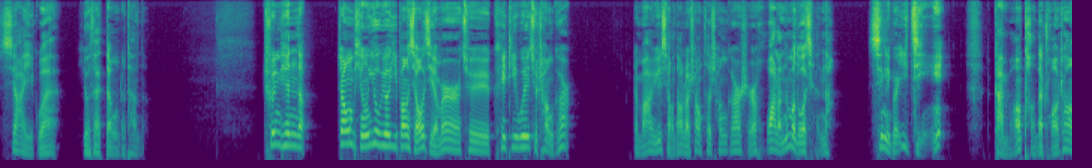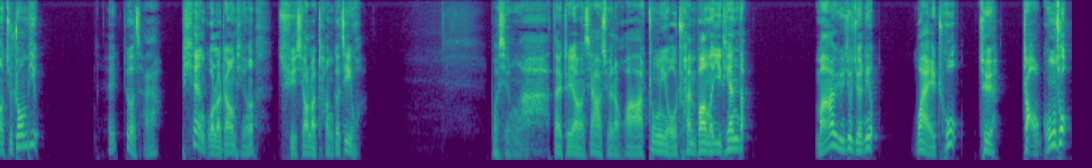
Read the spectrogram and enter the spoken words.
下一关又在等着他呢。春天的张平又约一帮小姐妹去 KTV 去唱歌。这马宇想到了上次唱歌时花了那么多钱呢，心里边一紧，赶忙躺在床上去装病。哎，这才啊骗过了张平，取消了唱歌计划。不行啊，再这样下去的话，终有穿帮的一天的。马宇就决定外出去找工作。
